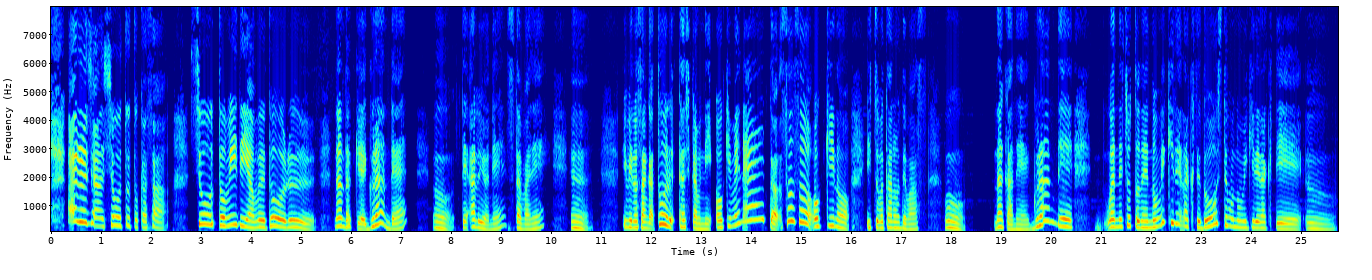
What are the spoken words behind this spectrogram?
あるじゃん、ショートとかさ。ショート、ミディアム、トール、なんだっけ、グランデ？うん。ってあるよね、スタバね。うん。日比野さんが、トール、確かに大きめねと。そうそう、大きいの、いつも頼んでます。うん。なんかね、グランデはね、ちょっとね、飲みきれなくて、どうしても飲みきれなくて、うん。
